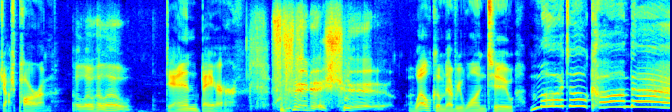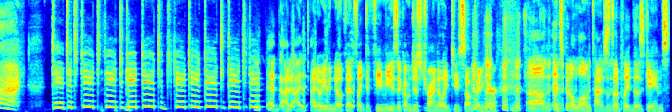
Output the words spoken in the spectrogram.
Josh Parham, Hello, hello. Dan Bayer. Finish him! Welcome everyone to Mortal Kombat. And I, I, I don't even know if that's like the theme music. I'm just trying to like do something here. Um, it's been a long time since I played those games.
